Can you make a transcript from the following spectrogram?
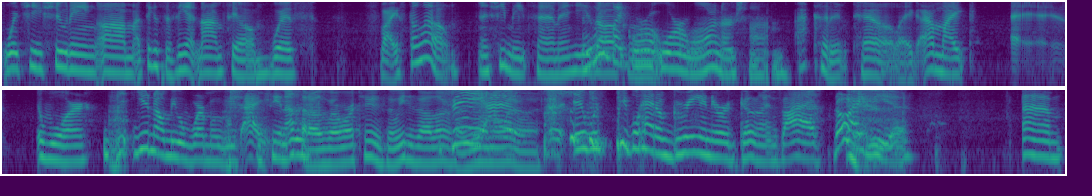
which he's shooting. Um, I think it's a Vietnam film with Sly Stallone, and she meets him, and he's it was like World War One or something. I couldn't tell. Like I'm like uh, war. You know me with war movies. I see, and I thought it was World War Two, so we just all over. See, I, it, was. it was people had them green and there were guns. I have no idea. um.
